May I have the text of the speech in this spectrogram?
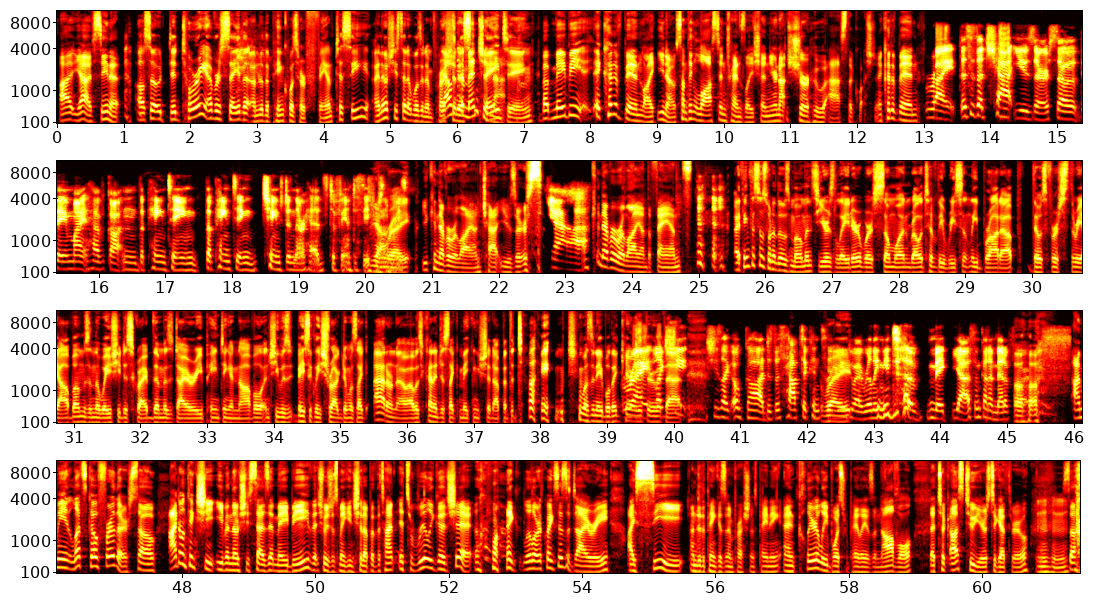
Uh, yeah, I've seen it. also, did Tori ever say that Under the Pink was her fantasy? I know she said it was an Yeah, I was impressionist to painting. that. But maybe it could have been like, you know, something lost in translation. You're not sure who asked the question. It could have been, Right. This is a chat user, so they might have gotten the painting, the painting changed in their heads to fantasy for Yeah. some Right. reason. you can never rely on chat users. Yeah. You can never rely on the fans. I think this was one of those moments years later where someone relatively recently brought up those first three albums and the way she described them as diary, painting, and novel. And she was basically shrugged and was like, I don't know. I was kind of just like making shit up at the time. she wasn't able to carry right. through Like with that. she she's like, "Oh god, does this have to continue? Right. Do I really need to make yeah, some kind of metaphor?" Uh-huh. I mean, let's go further. So I don't think she, even though she says it may be that she was just making shit up at the time, it's really good shit. like Little Earthquakes is a diary. I see Under the Pink as an impressionist painting, and clearly Boys for Pele is a novel that took us two years to get through. Mm-hmm. So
